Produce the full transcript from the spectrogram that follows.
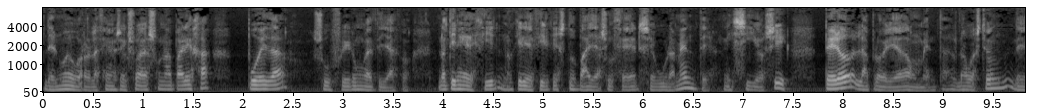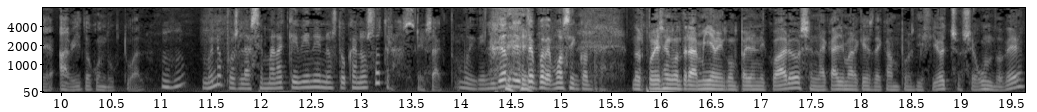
de nuevo relaciones sexuales una pareja pueda sufrir un gatillazo. No tiene que decir, no quiere decir que esto vaya a suceder seguramente, ni sí o sí, pero la probabilidad aumenta. Es una cuestión de hábito conductual. Bueno, pues la semana que viene nos toca a nosotras. Exacto. Muy bien. ¿Y dónde te podemos encontrar? Nos puedes encontrar a mí y a mi compañero Nico Aros en la calle Marqués de Campos 18, segundo B,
